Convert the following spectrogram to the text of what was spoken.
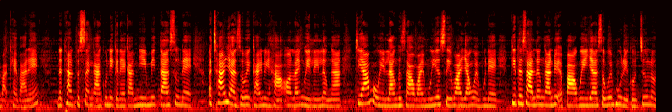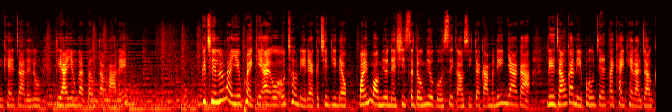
မှတ်ခဲ့ပါတယ်။2015ခုနှစ်ကတည်းကမြေမိသားစုနဲ့အခြားရာဇဝတ်ခိုင်းတွေဟာအွန်လိုင်းငွေလိမ်လုပ်ငန်းတရားမဝင်လောင်ကစားဝိုင်းမှုရစေဝါရောင်းဝယ်မှုနဲ့ပြည်ထစာလုပ်ငန်းတွေအပါအဝင်ရာဇဝတ်မှုတွေကိုကျူးလွန်ခဲ့ကြတယ်လို့တရားရုံးကသုံးသပ်ပါတယ်။ ကချင်လွတ်လပ်ရေးဖွဲ့ KIO အုပ်ချုပ်နေတဲ့ကချင်ပြည်နယ်ဝိုင်းမော်မြို့နယ်ရှိစတုံမြို့ကိုစစ်ကောင်စီတပ်ကမနေ့ညကလေကြောင်းကနေပုံကျဲတိုက်ခိုက်ခဲ့တာကြောင့်က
